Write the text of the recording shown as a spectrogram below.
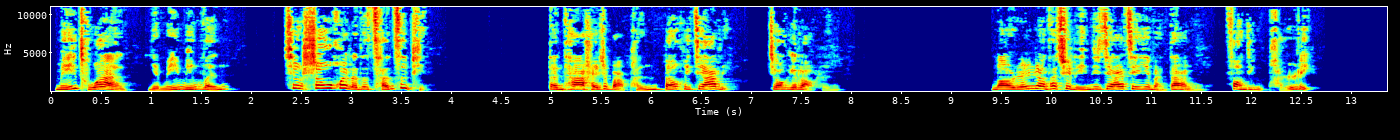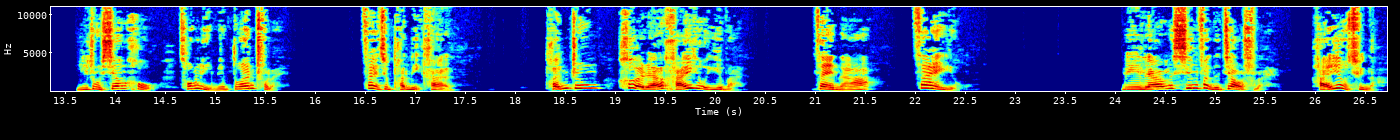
没图案，也没铭文。像烧坏了的残次品，但他还是把盆搬回家里，交给老人。老人让他去邻居家借一碗大米，放进盆里，一炷香后从里面端出来，再去盆里看，盆中赫然还有一碗，再拿，再有。李良兴奋的叫出来：“还要去拿！”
